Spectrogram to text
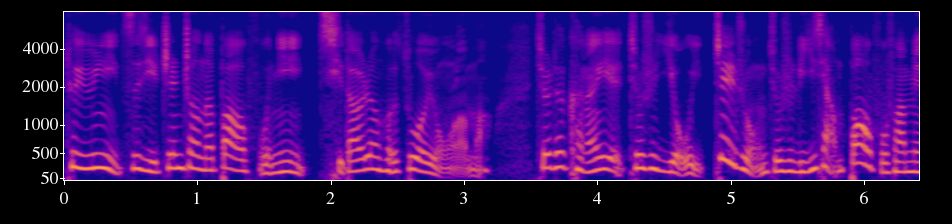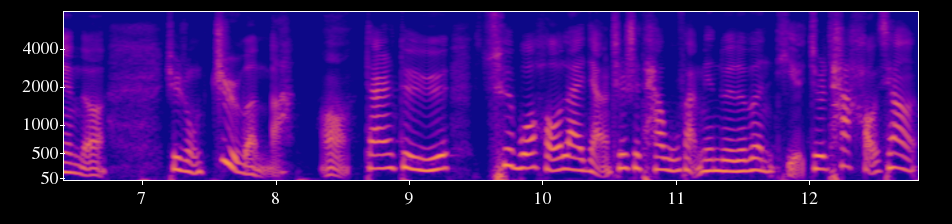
对于你自己真正的抱负，你起到任何作用了吗？就是他可能也就是有这种就是理想抱负方面的这种质问吧。啊！但是对于崔伯侯来讲，这是他无法面对的问题，就是他好像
